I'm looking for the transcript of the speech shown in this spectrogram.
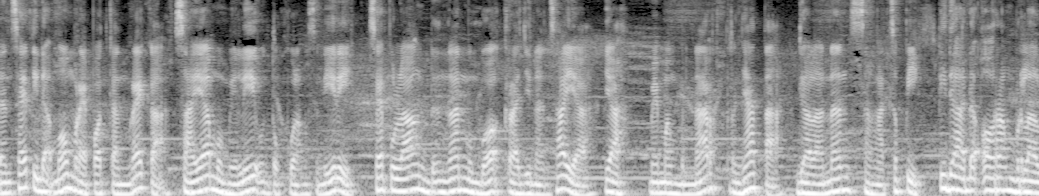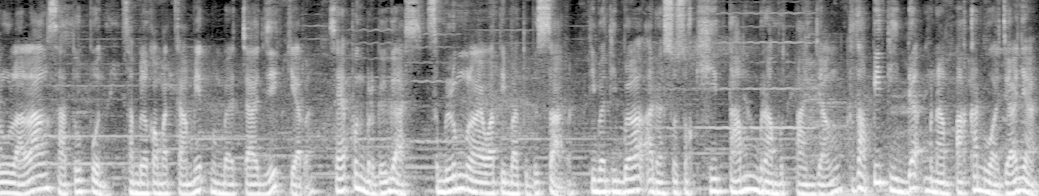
dan saya tidak mau merepotkan mereka, saya memilih untuk pulang sendiri. Saya pulang dengan membawa kerajinan saya. Ya, memang benar ternyata jalanan sangat sepi. Tidak ada orang berlalu lalang satupun. Sambil komat kamit membaca jikir, saya pun bergegas. Sebelum melewati batu besar, tiba-tiba ada sosok hitam berambut panjang tetapi tidak menampakkan wajahnya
